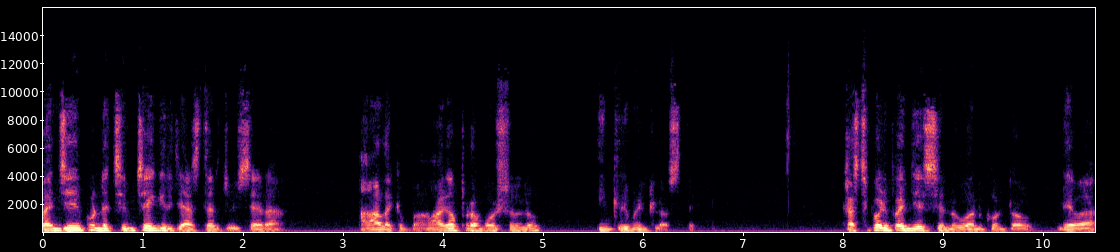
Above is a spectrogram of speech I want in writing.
పని చేయకుండా చెంచాగిరి చేస్తారు చూసారా? వాళ్ళకి బాగా ప్రమోషన్లు ఇంక్రిమెంట్లు వస్తాయి. కష్టపడి పని చేసి నువ్వు అనుకుంటావు దేవా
